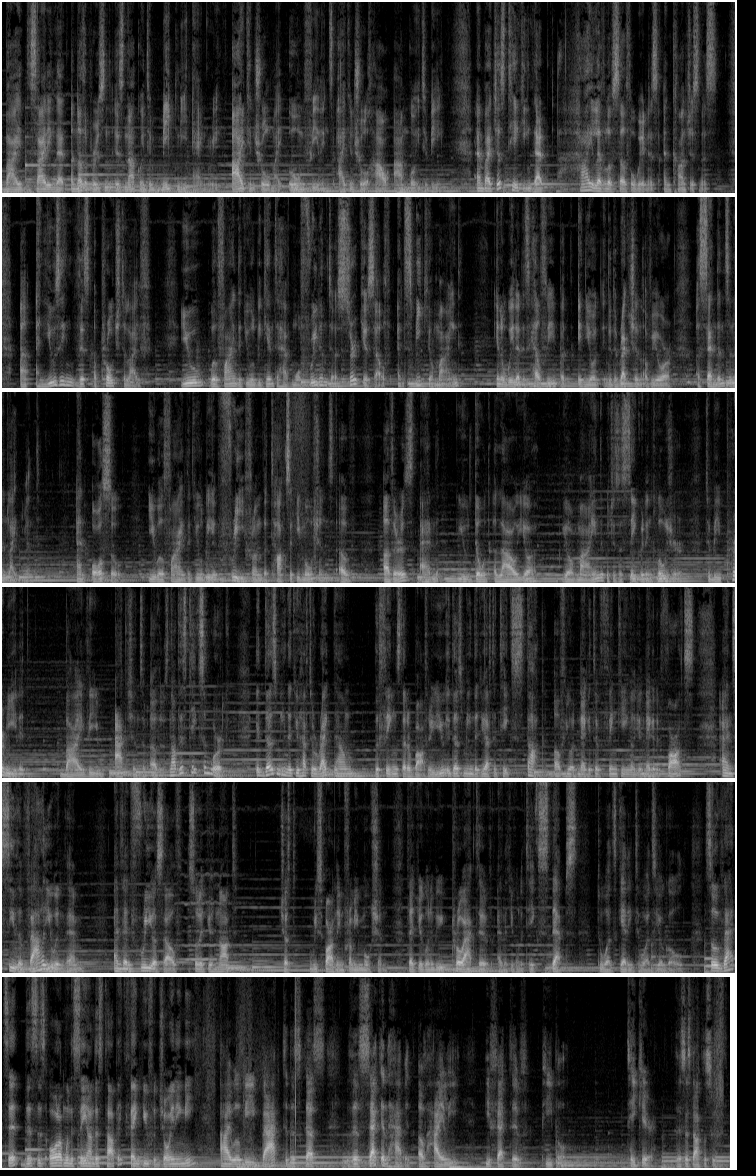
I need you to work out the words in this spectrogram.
by deciding that another person is not going to make me angry. I control my own feelings, I control how I'm going to be. And by just taking that high level of self awareness and consciousness uh, and using this approach to life, you will find that you will begin to have more freedom to assert yourself and speak your mind in a way that is healthy but in your in the direction of your ascendance and enlightenment. And also you will find that you'll be free from the toxic emotions of others and you don't allow your your mind which is a sacred enclosure to be permeated by the actions of others. Now, this takes some work. It does mean that you have to write down the things that are bothering you. It does mean that you have to take stock of your negative thinking or your negative thoughts and see the value in them and then free yourself so that you're not just responding from emotion, that you're going to be proactive and that you're going to take steps towards getting towards your goal. So that's it. This is all I'm going to say on this topic. Thank you for joining me. I will be back to discuss the second habit of highly effective people. Take care. This is Dr. Suite.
